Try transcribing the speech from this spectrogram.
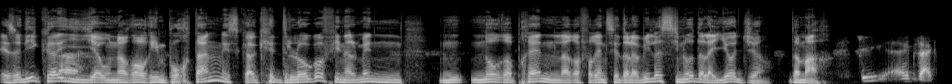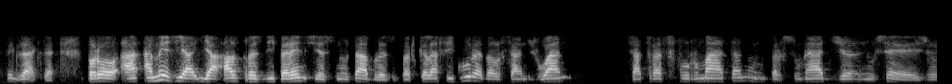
És a dir, que ah. hi ha un error important, és que aquest logo finalment no reprèn la referència de la vila, sinó de la llotja de mar. Sí, exacte, exacte. Però, a, a més, hi ha, hi ha altres diferències notables, perquè la figura del Sant Joan s'ha transformat en un personatge, no sé, jo,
